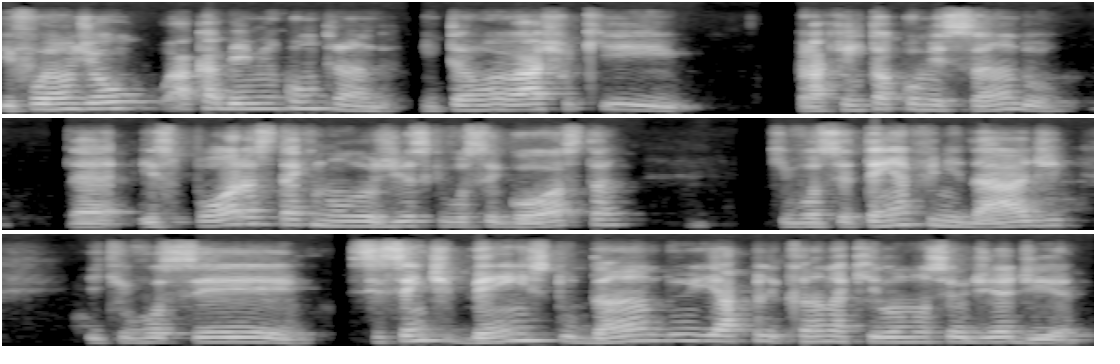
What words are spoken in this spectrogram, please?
E foi onde eu acabei me encontrando. Então, eu acho que para quem está começando, é, explora as tecnologias que você gosta, que você tem afinidade e que você se sente bem estudando e aplicando aquilo no seu dia a dia.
